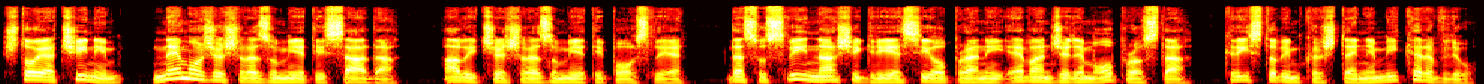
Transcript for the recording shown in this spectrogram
što ja činim, ne možeš razumjeti sada, ali ćeš razumjeti poslije, da su svi naši grijesi oprani evanđeljem oprosta, Kristovim krštenjem i krvlju.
